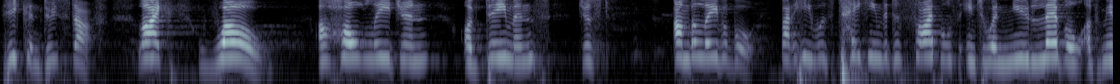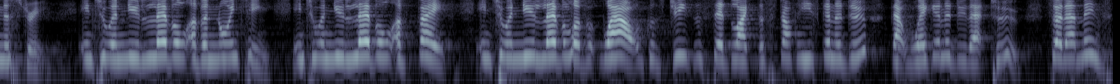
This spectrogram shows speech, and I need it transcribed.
he can do stuff. Like, whoa, a whole legion of demons, just unbelievable. But he was taking the disciples into a new level of ministry, into a new level of anointing, into a new level of faith, into a new level of wow, because Jesus said, like the stuff he's going to do, that we're going to do that too. So that means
